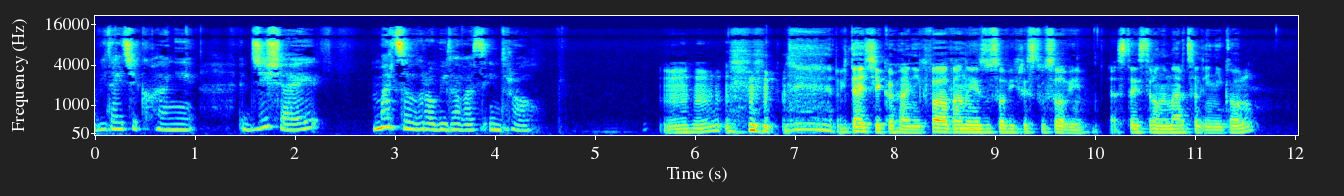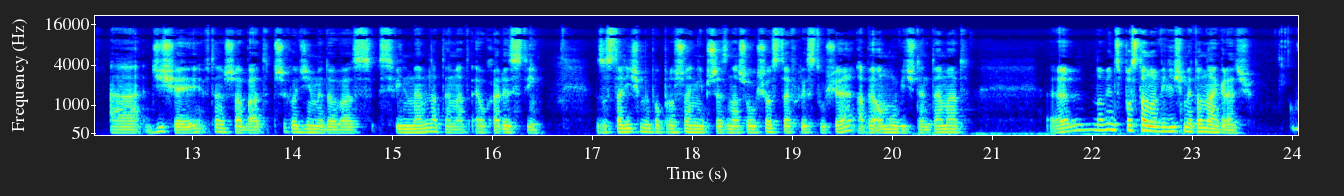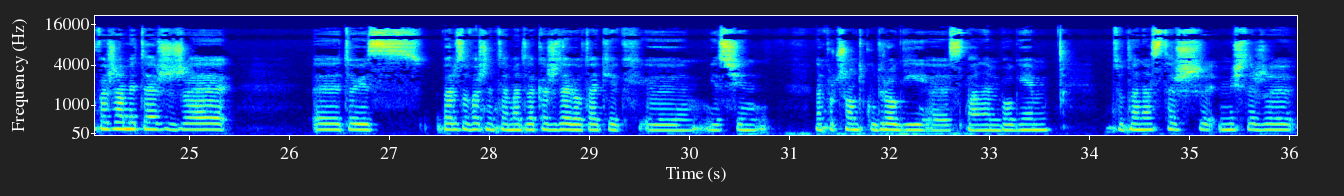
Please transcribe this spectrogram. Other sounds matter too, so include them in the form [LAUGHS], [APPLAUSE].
Witajcie, kochani. Dzisiaj Marcel robi dla Was intro. Mhm. [LAUGHS] Witajcie kochani, chwała Panu Jezusowi Chrystusowi. Z tej strony Marcel i Nicole. A dzisiaj, w ten szabat, przychodzimy do Was z filmem na temat Eucharystii. Zostaliśmy poproszeni przez naszą siostrę w Chrystusie, aby omówić ten temat. E, No więc postanowiliśmy to nagrać. Uważamy też, że y, to jest bardzo ważny temat dla każdego, tak jak y, jest się na początku drogi y, z Panem Bogiem. To dla nas też y, myślę, że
